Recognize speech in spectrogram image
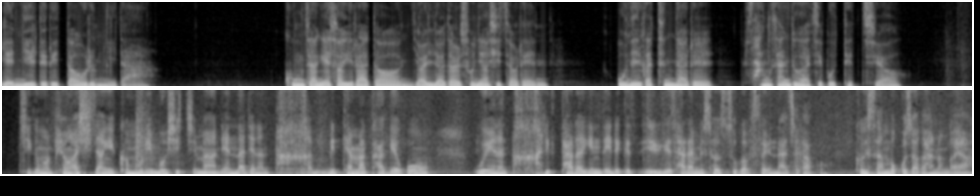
옛일들이 떠오릅니다. 공장에서 일하던 18 소녀 시절엔 오늘 같은 날을 상상도 하지 못했지요. 지금은 평화시장이 건물이 멋있지만 옛날에는 다 밑에만 가게고 위에는 다 이렇게 다락인데 이렇게, 이렇게 사람이 설 수가 없어요 낮아가고 거기서 먹고 자고 하는 거야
